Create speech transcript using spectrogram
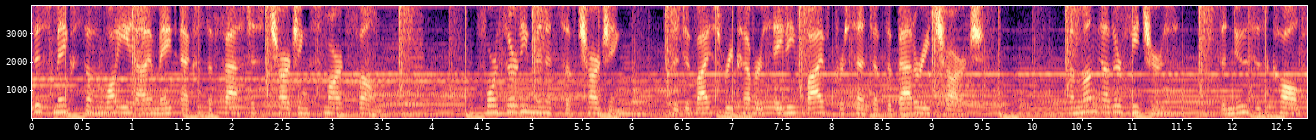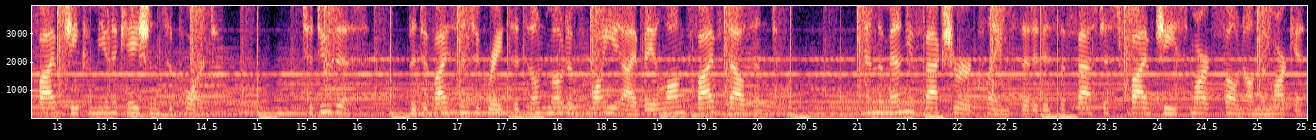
This makes the Huawei Mate X the fastest charging smartphone. For 30 minutes of charging, the device recovers 85% of the battery charge. Among other features, the news is called 5G communication support. To do this, the device integrates its own modem Huawei Balong 5000. And the manufacturer claims that it is the fastest 5G smartphone on the market.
